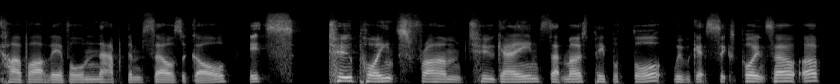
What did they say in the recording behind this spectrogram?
Kyle Bartley have all nabbed themselves a goal. It's two points from two games that most people thought we would get six points out of.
